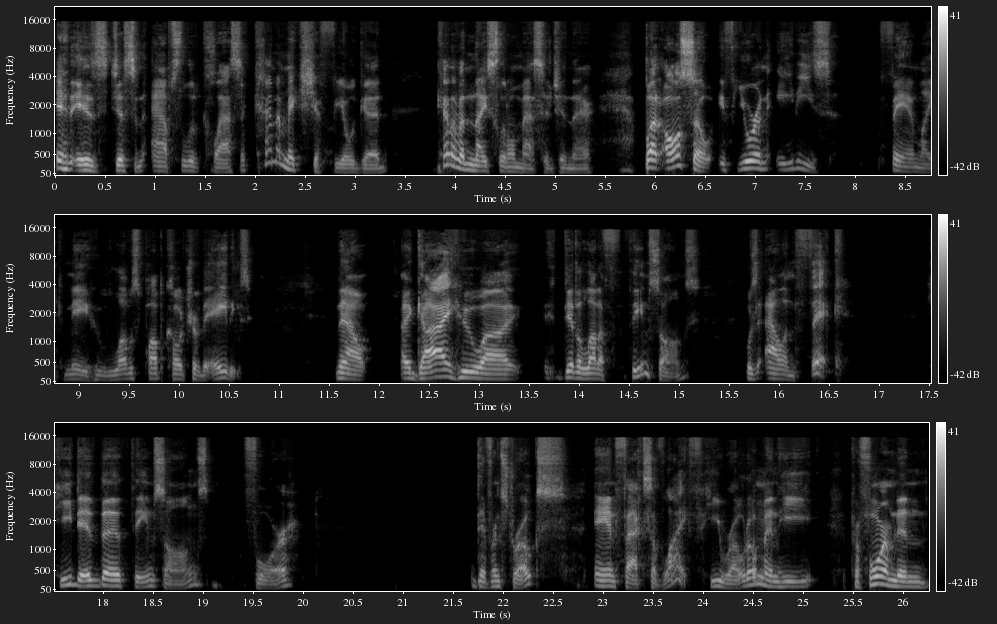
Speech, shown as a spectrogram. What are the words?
It is just an absolute classic. Kind of makes you feel good. Kind of a nice little message in there. But also, if you're an 80s fan like me who loves pop culture of the 80s, now a guy who uh, did a lot of theme songs was Alan Thicke. He did the theme songs for Diff'rent Strokes and Facts of Life. He wrote them and he performed in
